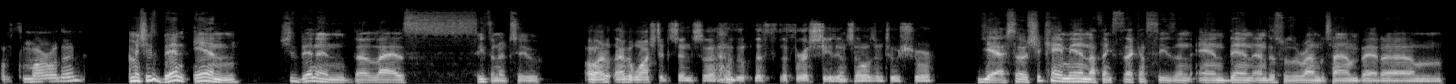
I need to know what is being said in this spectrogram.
of, of Tomorrow then? I mean, she's been in she's been in the last season or two. Oh, I, I haven't watched it since uh, the, the the first season, so I wasn't too sure. Yeah, so she came in, I think, second season, and then and this was around the time that um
